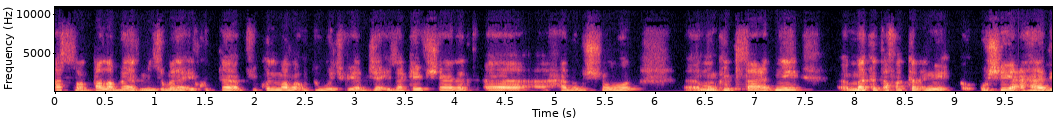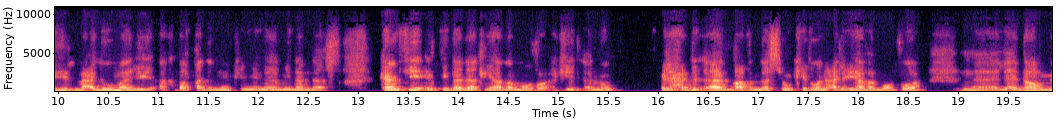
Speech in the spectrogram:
أصلا طلبات من زملاء الكتاب في كل مرة أتوج فيها بجائزة كيف شاركت؟ حابب الشروط؟ ممكن تساعدني؟ ما كنت أفكر إني أشيع هذه المعلومة لأكبر قدر ممكن من من الناس. كان في ارتدادات لهذا الموضوع أكيد انه إلى حد الآن بعض الناس ينكرون علي هذا الموضوع آه، لأنهم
